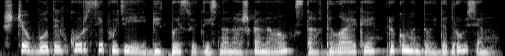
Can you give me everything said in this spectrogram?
Щоб бути в курсі подій, підписуйтесь на наш канал, ставте лайки, рекомендуйте друзям.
